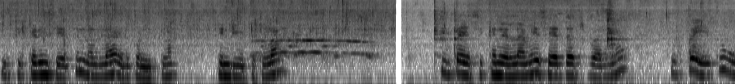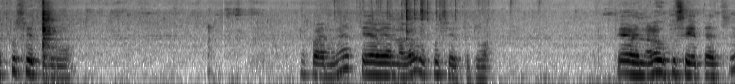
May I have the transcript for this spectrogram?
இந்த சிக்கனையும் சேர்த்து நல்லா இது பண்ணிக்கலாம். கிண்டி விட்டுக்கலாம். இப்போ சிக்கன் எல்லாமே சேர்த்தாச்சு பாருங்கள் இப்போ இதுக்கு உப்பு சேர்த்துக்கிடுவோம். பாருங்கள் தேவையான அளவு உப்பு சேர்த்துக்கலாம். தேவையான அளவு உப்பு சேர்த்தாச்சு.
